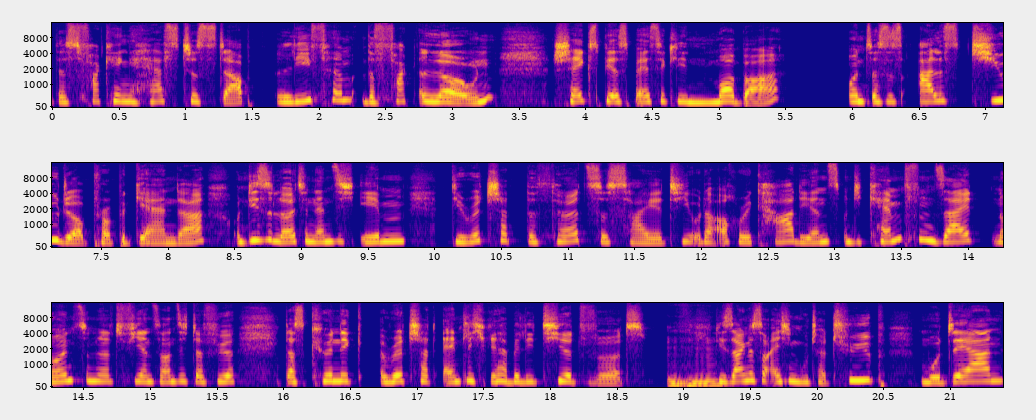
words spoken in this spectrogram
this fucking has to stop, leave him the fuck alone. Shakespeare ist basically ein Mobber. Und das ist alles Tudor-Propaganda. Und diese Leute nennen sich eben die Richard III Society oder auch Ricardians. Und die kämpfen seit 1924 dafür, dass König Richard endlich rehabilitiert wird. Die sagen, das ist doch eigentlich ein guter Typ, modern,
